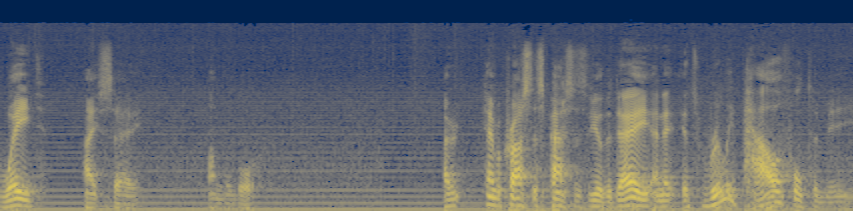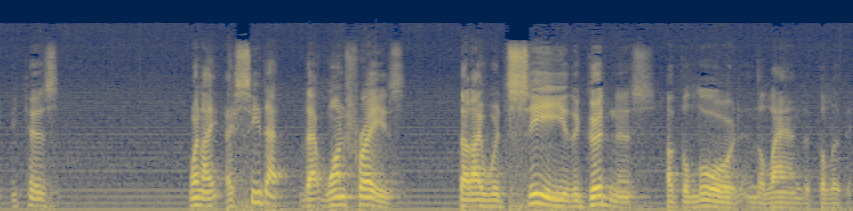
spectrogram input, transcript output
Wait, I say, on the Lord. Came across this passage the other day, and it, it's really powerful to me because when I, I see that, that one phrase, that I would see the goodness of the Lord in the land of the living.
